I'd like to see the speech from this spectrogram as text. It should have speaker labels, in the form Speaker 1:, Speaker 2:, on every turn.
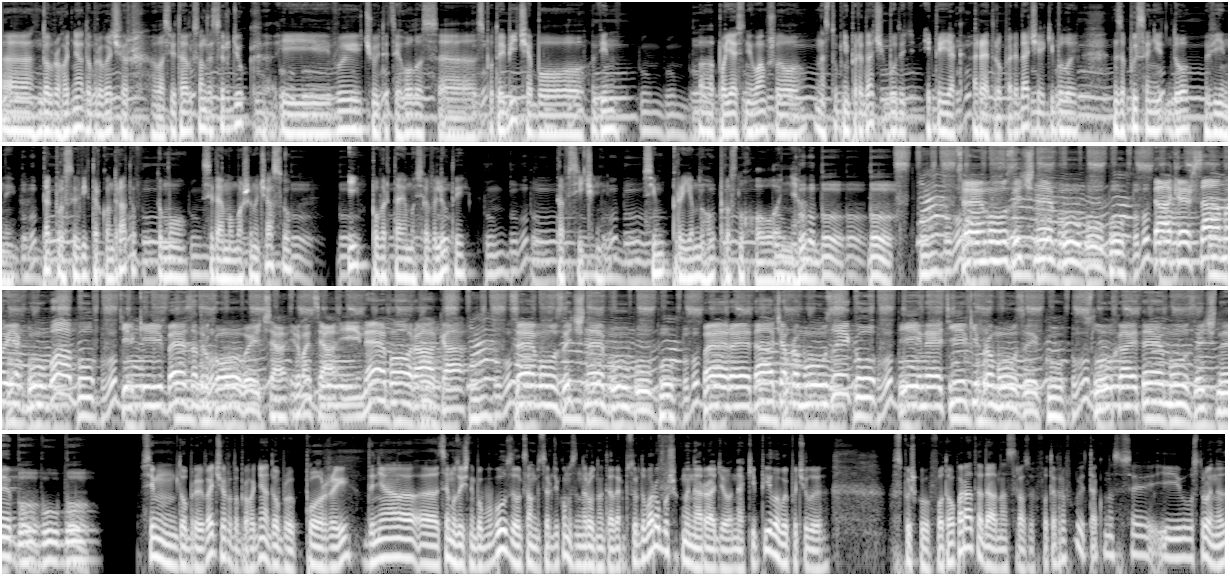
Speaker 1: Е, Доброго дня, добрий вечір. Вас вітає Олександр Сердюк, і ви чуєте цей голос е, з потойбіччя, бо він е, пояснює вам, що наступні передачі будуть іти як ретро-передачі, які були записані до війни. Так просив Віктор Кондратов, тому сідаємо в машину часу і повертаємося в лютий та в січень. Всім приємного прослуховування.
Speaker 2: Це музичне бу-бу-бу, таке ж саме, як бу-ба-бу, тільки без Андруховича, Ірванця і неборака. Це музичне бу-бу-бу, передача про музику, і не тільки про музику. Слухайте музичне бу-бу-бу. Всім добрий вечір, доброго дня, доброї пори дня. Е, Це музичний бу-бу-бу з Олександром Сердюком з Народного театру абсурду Воробушок. Ми на радіо накипіло. Ви почули спишку фотоапарата. Да, нас зразу фотографують. Так у нас все і устроєно.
